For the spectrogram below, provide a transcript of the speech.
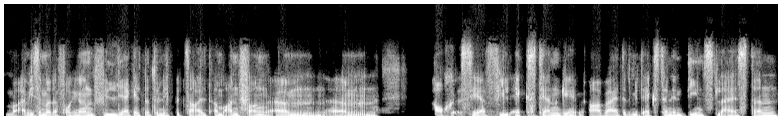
wie sind wir da vorgegangen? Viel Lehrgeld natürlich bezahlt. Am Anfang ähm, ähm, auch sehr viel extern gearbeitet mit externen Dienstleistern,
